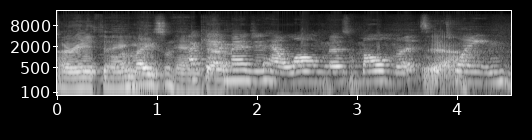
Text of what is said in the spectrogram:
or anything Amazing. I can't uh, imagine how long those moments Yeah. between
